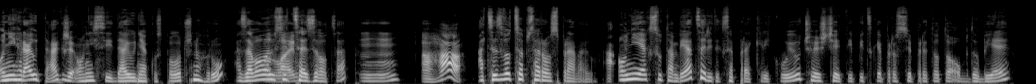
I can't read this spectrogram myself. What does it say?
oni hrajú tak, že oni si dajú nejakú spoločnú hru a zavolajú Online. si cez WhatsApp Mhm. Aha, a cez WhatsApp sa rozprávajú. A oni, ak sú tam viacerí, tak sa prekrikujú, čo ešte je typické proste pre toto obdobie.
